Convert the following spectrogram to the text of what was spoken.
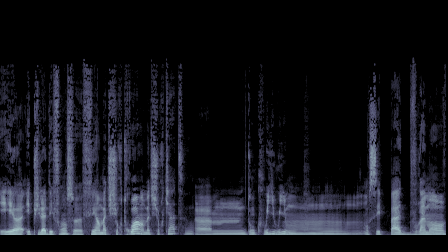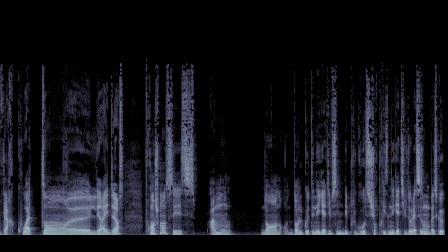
Et, euh, et puis la défense euh, fait un match sur trois, un match sur quatre. Mm. Euh, donc oui, oui, on on sait pas vraiment vers quoi tend euh, les Raiders. franchement, c'est à mon dans, dans le côté négatif, c'est une des plus grosses surprises négatives de la saison parce que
